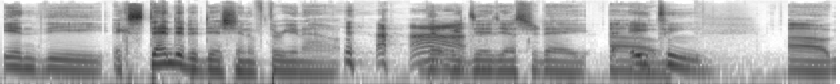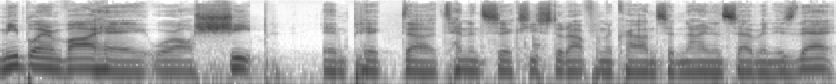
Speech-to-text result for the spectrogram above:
in the extended edition of Three and Out that we did yesterday, um, 18. uh, me, Blair, and Vahe were all sheep and picked uh, ten and six. You stood out from the crowd and said nine and seven. Is that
